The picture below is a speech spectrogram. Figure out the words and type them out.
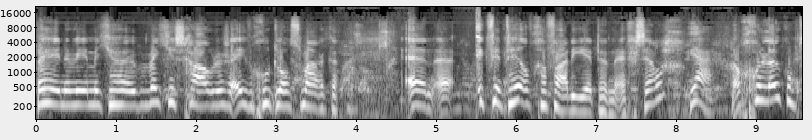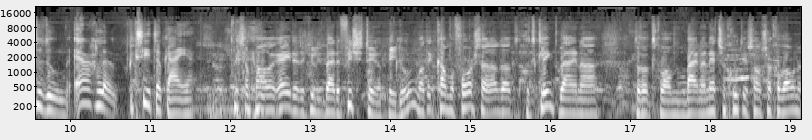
We heen en weer met je heupen, met je schouders, even goed losmaken. En eh, ik vind het heel gevarieerd en, en gezellig. Ja, Nou, gewoon leuk om te doen, erg leuk. ik zie het ook aan je. Is er een bepaalde reden dat jullie het bij de fysiotherapie doen? Want ik kan me voorstellen dat het klinkt bijna, dat het gewoon bijna net zo goed is als een gewone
